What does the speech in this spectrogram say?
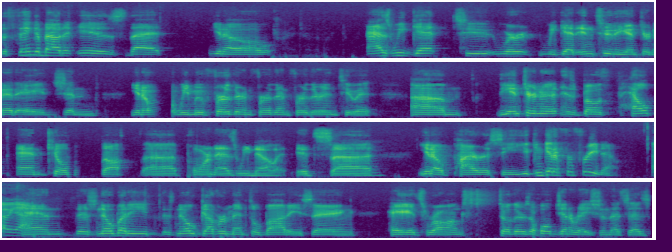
the thing about it is that you know, as we get to where we get into the internet age, and you know, we move further and further and further into it. Um, the internet has both helped and killed off uh, porn as we know it. It's uh, you know piracy. You can get it for free now Oh yeah. and there's nobody there's no governmental body saying hey it's wrong so there's a whole generation that says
